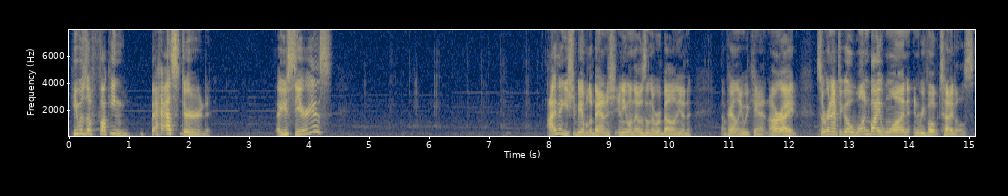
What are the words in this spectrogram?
He was a fucking bastard. Are you serious? I think you should be able to banish anyone that was in the rebellion. Apparently we can't. All right. So we're going to have to go one by one and revoke titles.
